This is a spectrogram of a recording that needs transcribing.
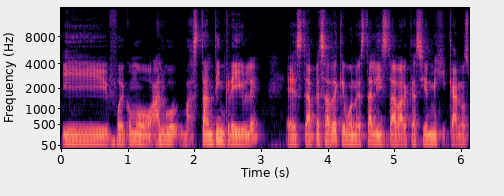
y fue como algo bastante increíble. Este, a pesar de que, bueno, esta lista abarca 100 mexicanos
